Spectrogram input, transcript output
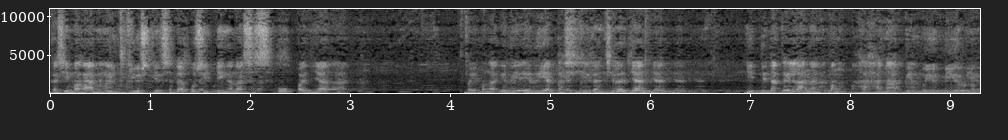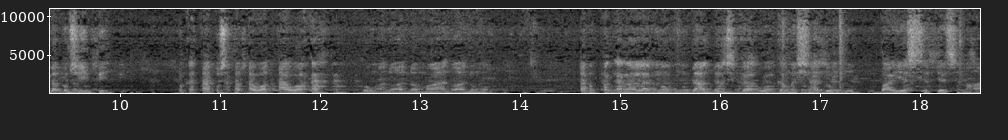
Kasi maraming LGUs din sa Davao City nga nasa skupan niya. May mga area-area kasi sila sila dyan hindi na kailangan pang hahanapin mo yung mayor ng Davao City. Pagkatapos tatawa-tawa ka kung ano-ano mga ano-ano mo. Dapat pag-aralan mo, kung vloggers ka, huwag ka masyadong bias sa, sa mga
